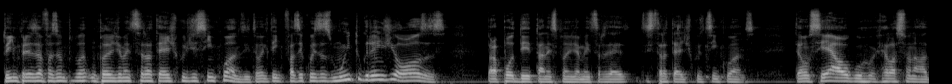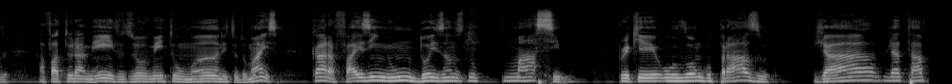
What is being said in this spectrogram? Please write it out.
Tua empresa vai fazer um pla- planejamento estratégico de cinco anos. Então, ele tem que fazer coisas muito grandiosas para poder estar nesse planejamento estratégico de cinco anos. Então, se é algo relacionado a faturamento, desenvolvimento humano e tudo mais, cara, faz em um, dois anos no máximo. Porque o longo prazo já já tá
